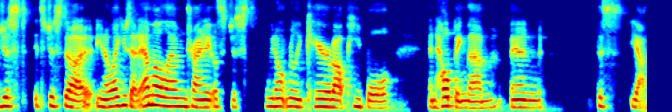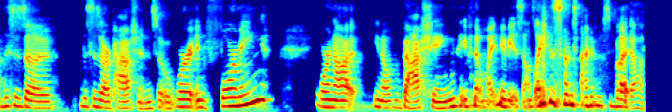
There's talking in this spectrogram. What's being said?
just it's just uh, you know, like you said, MLM trying to let's just we don't really care about people and helping them. And this yeah this is a this is our passion. So we're informing. We're not you know bashing even though it might maybe it sounds like it sometimes but yeah,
